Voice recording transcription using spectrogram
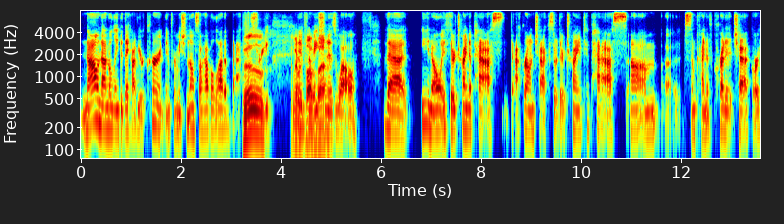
now not only do they have your current information, they also have a lot of back history information as well. That you know, if they're trying to pass background checks or they're trying to pass um, uh, some kind of credit check or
